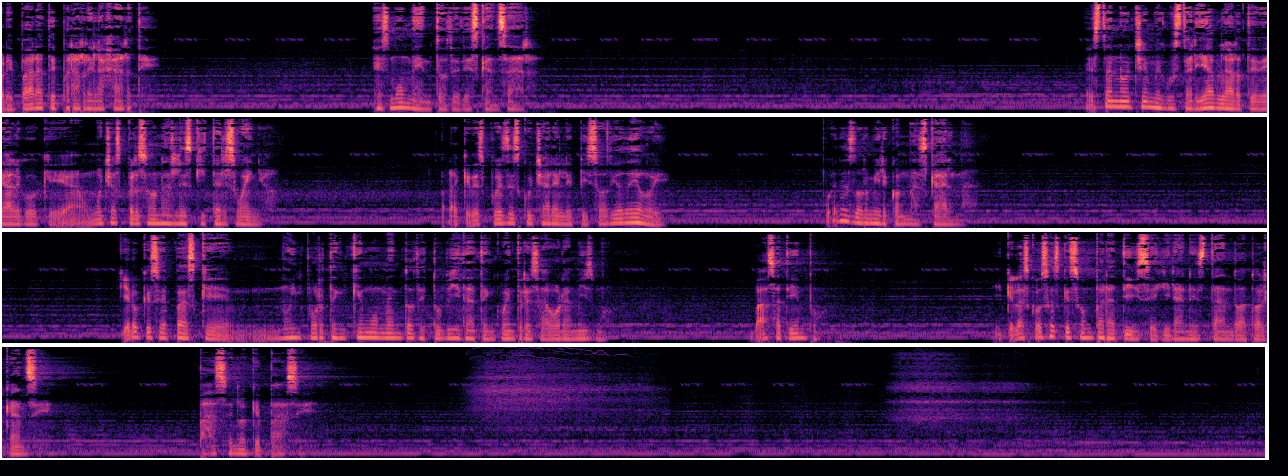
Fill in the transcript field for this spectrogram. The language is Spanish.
Prepárate para relajarte. Es momento de descansar. Esta noche me gustaría hablarte de algo que a muchas personas les quita el sueño, para que después de escuchar el episodio de hoy puedas dormir con más calma. Quiero que sepas que no importa en qué momento de tu vida te encuentres ahora mismo, vas a tiempo. Y que las cosas que son para ti seguirán estando a tu alcance, pase lo que pase.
